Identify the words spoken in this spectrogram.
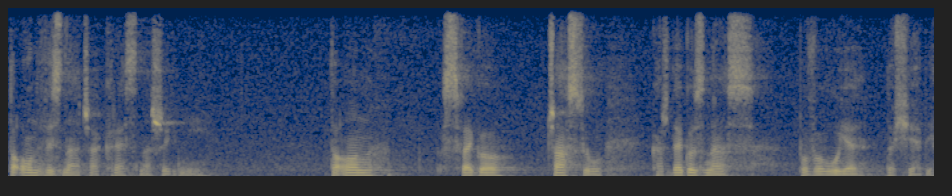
To On wyznacza kres naszych dni. To On swego czasu każdego z nas powołuje do siebie.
